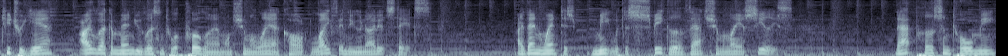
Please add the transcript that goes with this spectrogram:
Teacher Ye, I recommend you listen to a program on Ximalaya called Life in the United States. I then went to meet with the speaker of that Ximalaya series. That person told me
